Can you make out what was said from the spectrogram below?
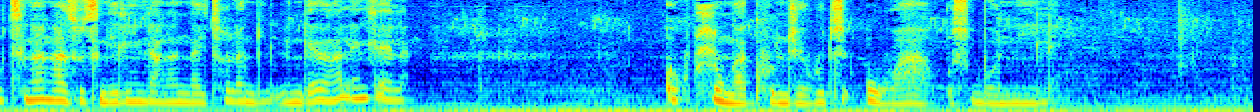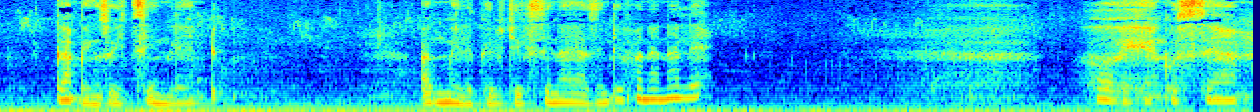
uthi ngangazi ukuthi ngilinlanga ngingayithola ngingeka ngalendlela okubhlungu kakhulu nje ukuthi uwa usibonile. Kambe ngizoyithini lento akumele phela uJackson ayazi into efana nale? Hoy Nkosi yami.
